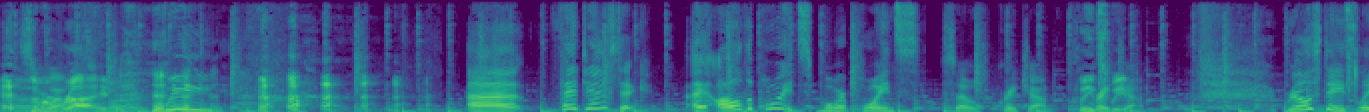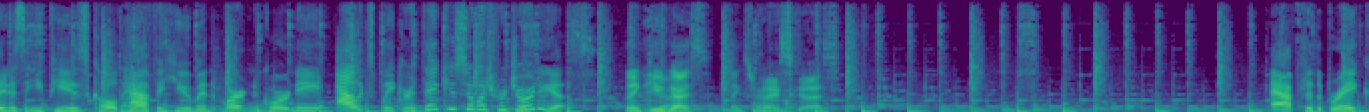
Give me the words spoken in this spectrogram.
As Oh, a wow. ride. Fun. Whee! Uh, fantastic. I, all the points, more points. So great job. Clean great sweep. job. Real Estate's latest EP is called Half a Human. Martin Courtney, Alex Bleeker, thank you so much for joining us. Thank you Yeah. guys. Thanks for Thanks, having me. guys. After the break,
